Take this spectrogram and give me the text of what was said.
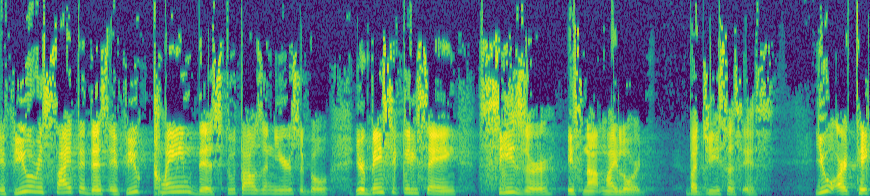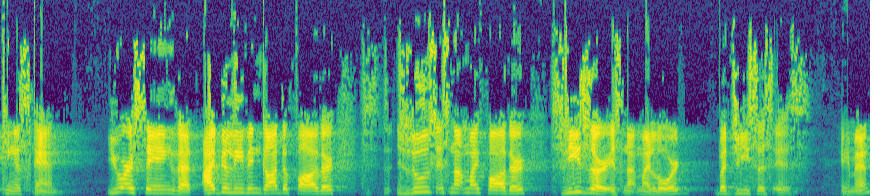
If you recited this, if you claimed this 2,000 years ago, you're basically saying, Caesar is not my Lord, but Jesus is. You are taking a stand. You are saying that I believe in God the Father. Zeus is not my father. Caesar is not my Lord, but Jesus is. Amen.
